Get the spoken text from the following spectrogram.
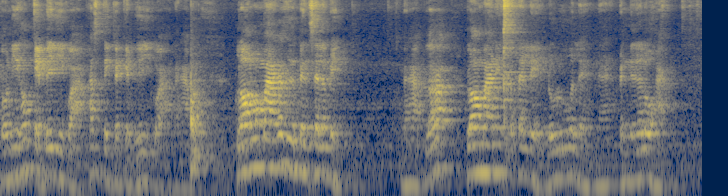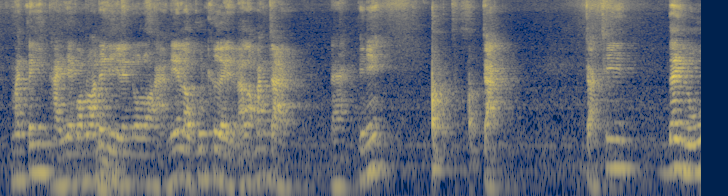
ตัวนี้เขาเก็บได้ดีกว่าพลาสติกจะเก็บได้ดีกว่านะครับลองลงมาก็คือเป็นเซรามิกนะครับแล้วก็ลองมานี่สแตนเลสรู้ๆกันเลยนะเป็นเนื้อโลหะมันก็ยิ่งถ่ายเทความร้อนได้ดีเลยโลหะนี่เราคุ้นเคยอยู่แล้วเรามั่นใจนะฮะทีนี้จากจากที่ได้รู้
